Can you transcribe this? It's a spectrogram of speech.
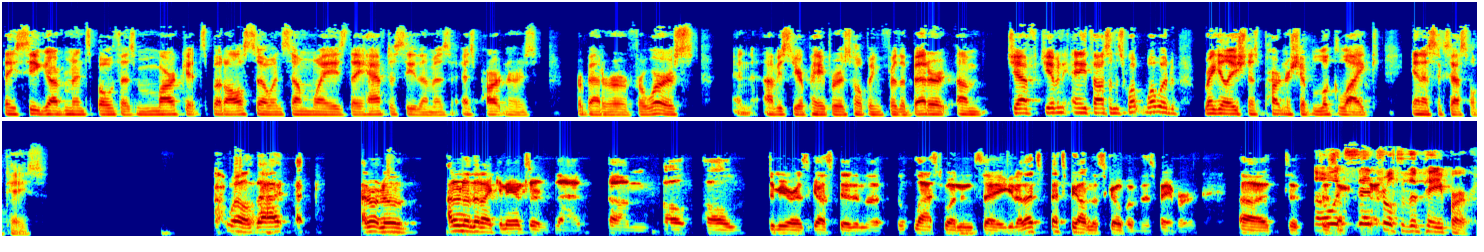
they see governments both as markets, but also in some ways they have to see them as as partners for better or for worse and obviously your paper is hoping for the better. Um, Jeff, do you have any, any, thoughts on this? What what would regulation as partnership look like in a successful case? Well, that, I don't know. I don't know that I can answer that. Um, I'll I'll demur as Gus did in the last one and say, you know, that's that's beyond the scope of this paper. Uh, to, oh, to it's central to the paper.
